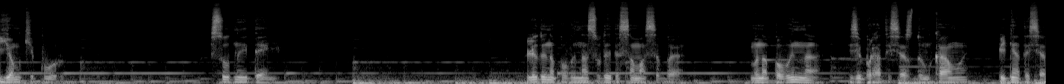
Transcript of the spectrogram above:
Йом-Кіпур. Судний день. Людина повинна судити сама себе. Вона повинна зібратися з думками, піднятися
